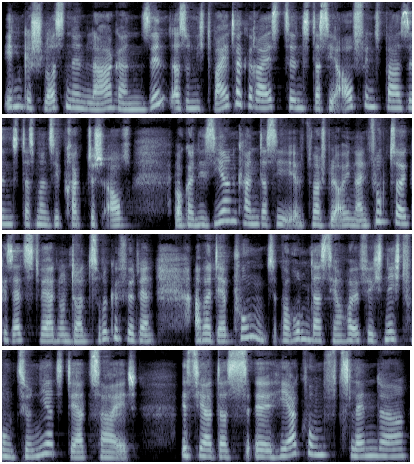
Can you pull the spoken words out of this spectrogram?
in geschlossenen Lagern sind, also nicht weitergereist sind, dass sie auffindbar sind, dass man sie praktisch auch organisieren kann, dass sie zum Beispiel auch in ein Flugzeug gesetzt werden und dort zurückgeführt werden. Aber der Punkt, warum das ja häufig nicht funktioniert derzeit, ist ja, dass äh, Herkunftsländer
